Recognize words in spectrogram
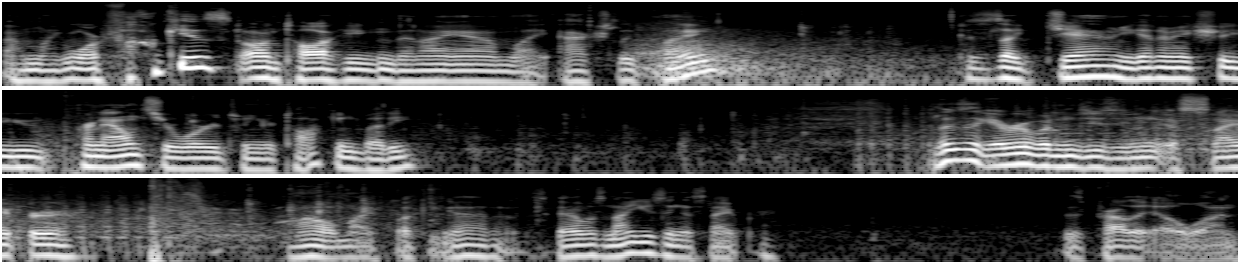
I'm like more focused on talking than I am like actually playing. Cause it's like jam, you gotta make sure you pronounce your words when you're talking, buddy. It looks like everyone's using a sniper. Oh my fucking god, this guy was not using a sniper. This is probably L1.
